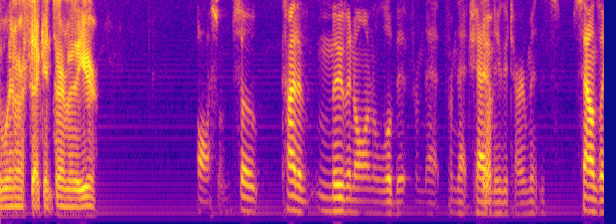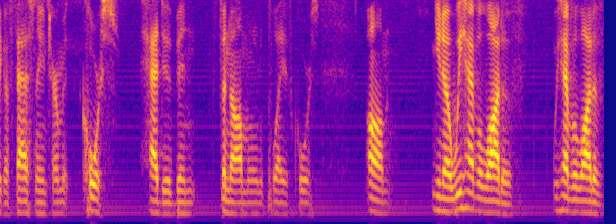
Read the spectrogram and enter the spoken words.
to win our second term of the year. awesome. So, kind of moving on a little bit from that from that Chattanooga tournament. This sounds like a fascinating tournament. Course had to have been phenomenal to play, of course. Um, you know, we have a lot of we have a lot of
